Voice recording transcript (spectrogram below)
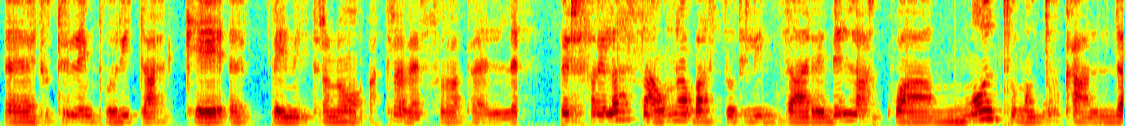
eh, tutte le impurità che eh, penetrano attraverso la pelle. Per fare la sauna basta utilizzare dell'acqua molto molto calda.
